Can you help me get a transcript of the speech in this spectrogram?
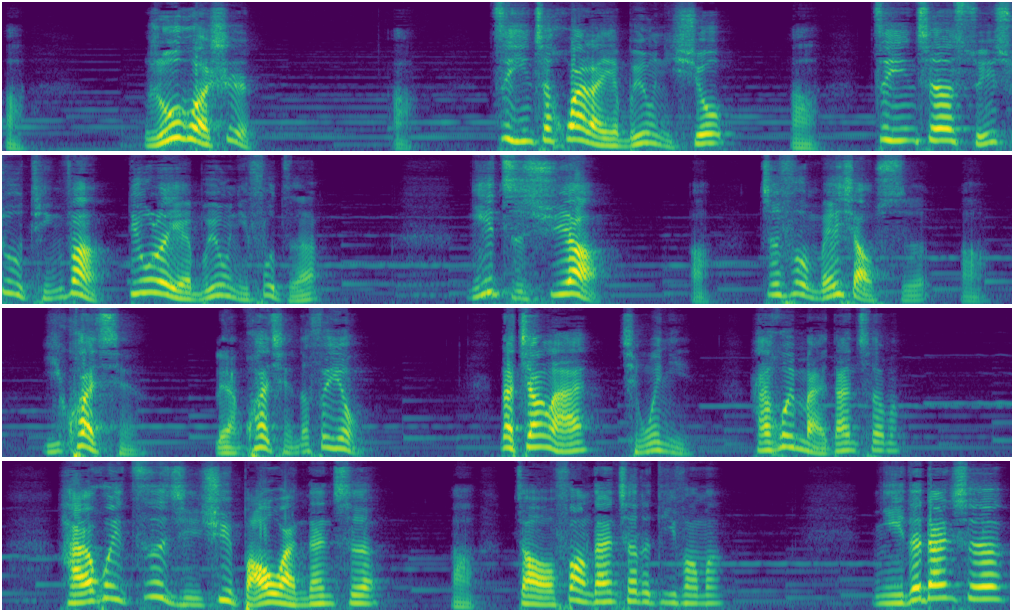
啊，如果是，啊，自行车坏了也不用你修，啊，自行车随处停放丢了也不用你负责，你只需要，啊，支付每小时啊一块钱、两块钱的费用，那将来，请问你还会买单车吗？还会自己去保管单车，啊，找放单车的地方吗？你的单车？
